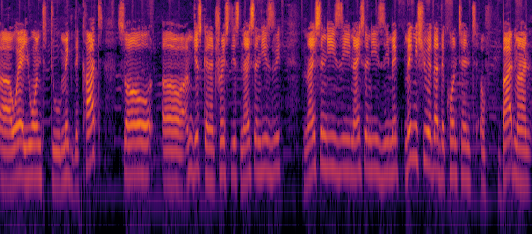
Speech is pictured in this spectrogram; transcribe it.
uh, where you want to make the cut. So uh, I'm just gonna trace this nice and easy nice and easy nice and easy. Make, making sure that the content of Batman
